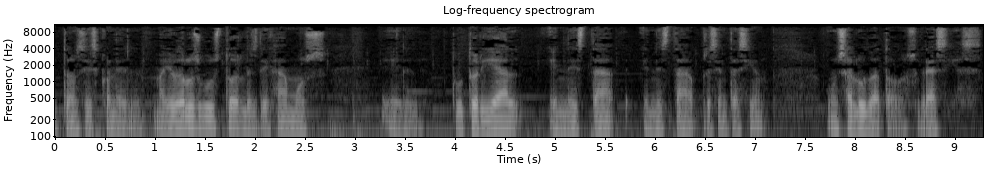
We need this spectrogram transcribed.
Entonces, con el mayor de los gustos, les dejamos el tutorial en esta, en esta presentación. Un saludo a todos. Gracias.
